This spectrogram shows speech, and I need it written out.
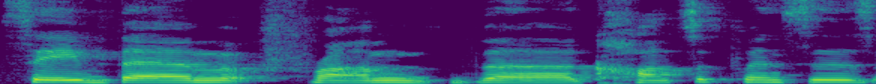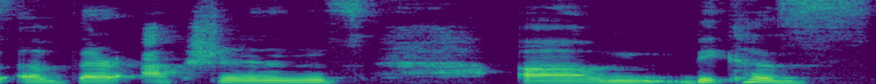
save them from the consequences of their actions, um, because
